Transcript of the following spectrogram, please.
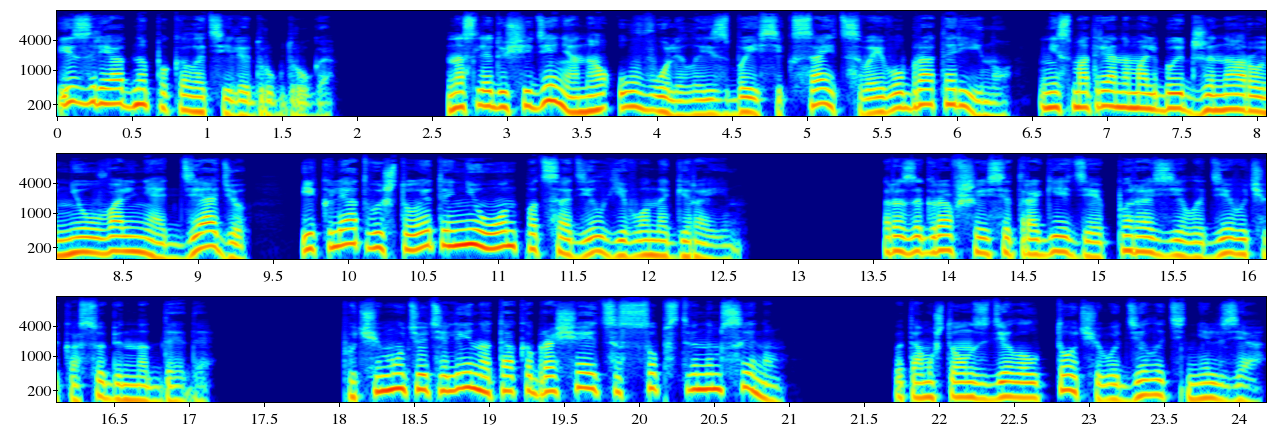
изрядно поколотили друг друга. На следующий день она уволила из Basic Site своего брата Рину, несмотря на мольбы Дженаро не увольнять дядю и клятвы, что это не он подсадил его на героин. Разыгравшаяся трагедия поразила девочек, особенно Деде. Почему тетя Лина так обращается с собственным сыном? Потому что он сделал то, чего делать нельзя.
